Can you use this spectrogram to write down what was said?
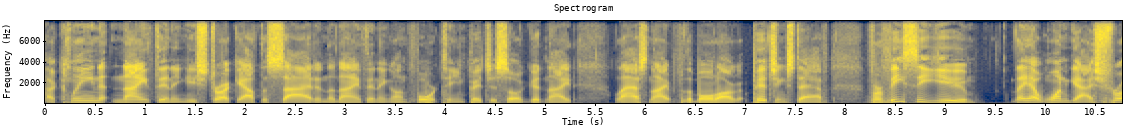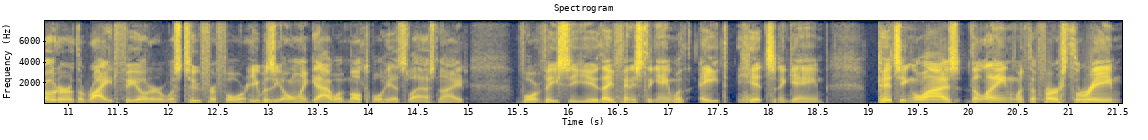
a clean ninth inning. He struck out the side in the ninth inning on 14 pitches. So a good night last night for the Bulldog pitching staff. For VCU, they have one guy, Schroeder, the right fielder, was two for four. He was the only guy with multiple hits last night for VCU. They finished the game with eight hits in a game. Pitching wise, Delane with the first three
